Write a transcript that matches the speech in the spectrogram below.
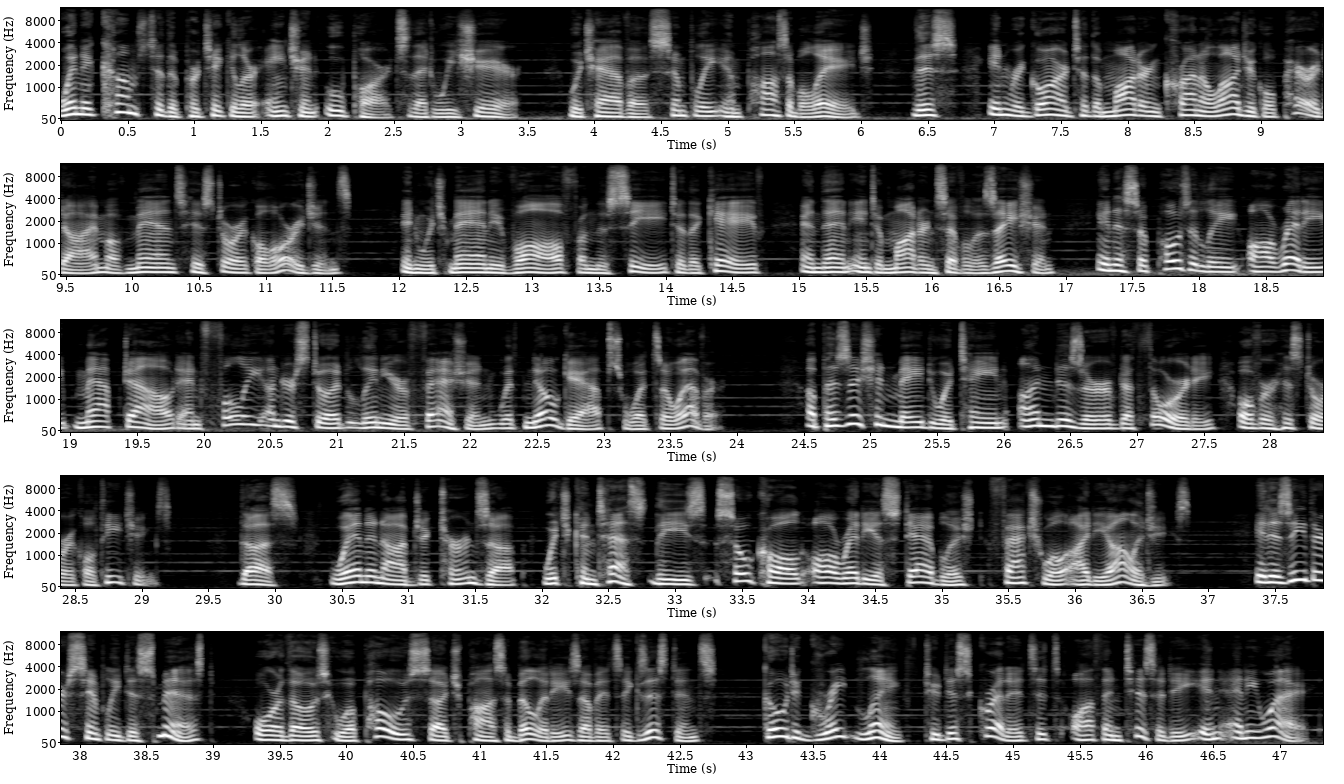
When it comes to the particular ancient OOPArts that we share, which have a simply impossible age, this in regard to the modern chronological paradigm of man's historical origins, in which man evolved from the sea to the cave and then into modern civilization in a supposedly already mapped out and fully understood linear fashion with no gaps whatsoever. A position made to attain undeserved authority over historical teachings. Thus, when an object turns up which contests these so-called already established factual ideologies, it is either simply dismissed or those who oppose such possibilities of its existence go to great length to discredit its authenticity in any way.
